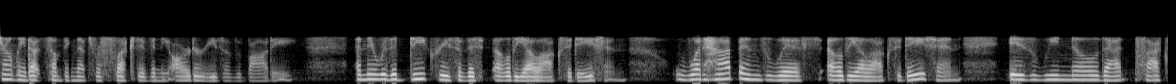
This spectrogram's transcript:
certainly that's something that's reflective in the arteries of the body. And there was a decrease of this LDL oxidation, what happens with LDL oxidation is we know that plaque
